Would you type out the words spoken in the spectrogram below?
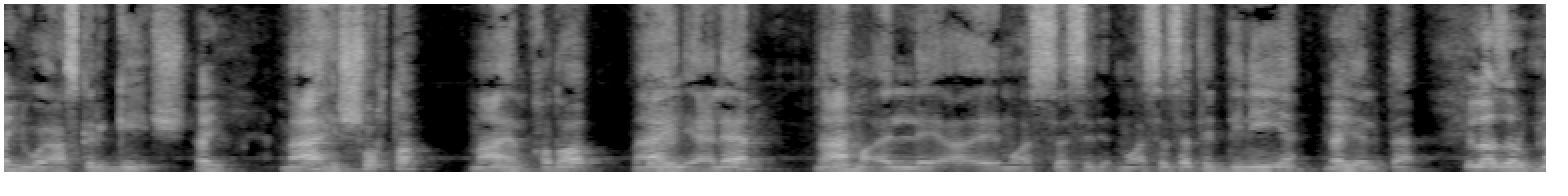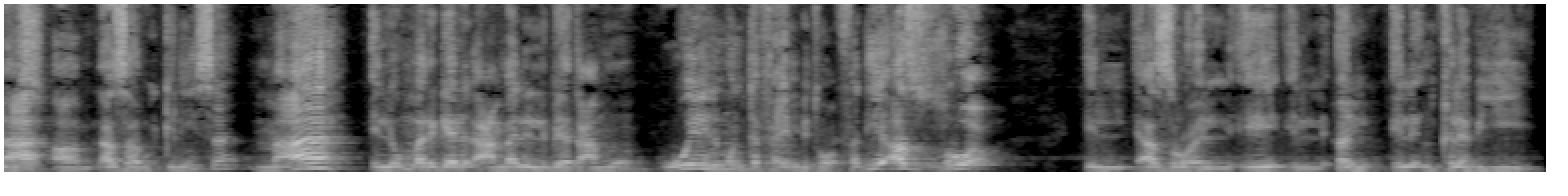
أيوة. اللي هو عسكر الجيش أيوه معاه الشرطة معاه القضاء معاه تمام. الإعلام معاه مؤسسه المؤسسات الدينية اللي هي أيوة. اللي بتاع الازهر معاه والكنيسه آه الأزهر والكنيسة معاه اللي هم رجال الأعمال اللي بيدعموه والمنتفعين بتوعه فدي اذرع الاذرع الايه ال- أيوة. الإنقلابيين.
